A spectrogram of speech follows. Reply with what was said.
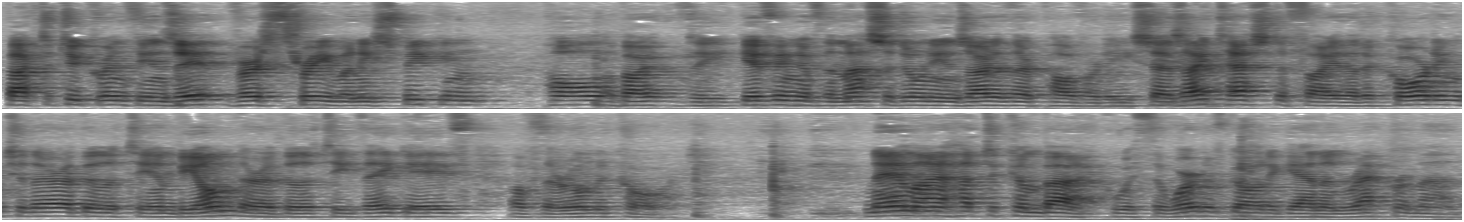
Back to 2 Corinthians 8, verse 3, when he's speaking Paul about the giving of the Macedonians out of their poverty. He says, I testify that according to their ability and beyond their ability, they gave of their own accord. Nehemiah had to come back with the word of God again and reprimand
